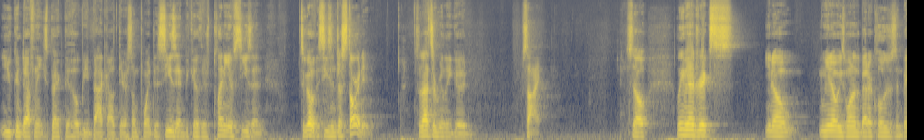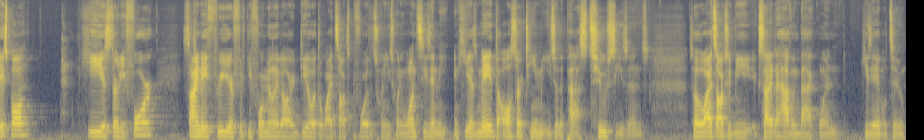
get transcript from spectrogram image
you can definitely expect that he'll be back out there at some point this season because there's plenty of season to go. The season just started. So that's a really good sign. So Liam Hendriks, you know, we know he's one of the better closers in baseball. He is 34, signed a three-year, $54 million deal with the White Sox before the 2021 season, and he has made the All-Star team in each of the past two seasons. So the White Sox would be excited to have him back when he's able to.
